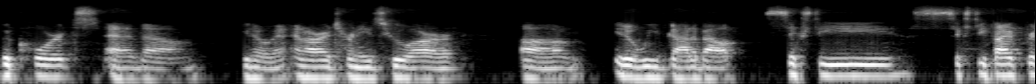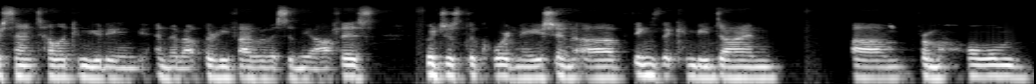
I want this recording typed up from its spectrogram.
the courts and um, you know, and our attorneys who are, um, you know, we've got about 60, 65% telecommuting and about 35 of us in the office, but just the coordination of things that can be done um, from home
